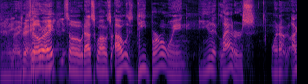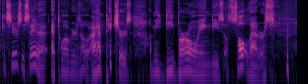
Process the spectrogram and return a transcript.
Right, right? right, so right, right, yeah. so that's why I was I was deburrowing unit ladders when I I can seriously say that at 12 years old. I have pictures of me deburrowing these assault ladders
